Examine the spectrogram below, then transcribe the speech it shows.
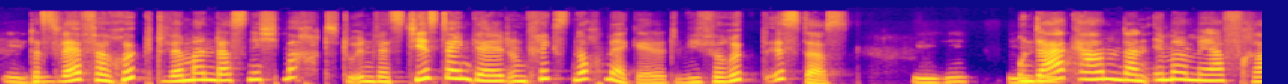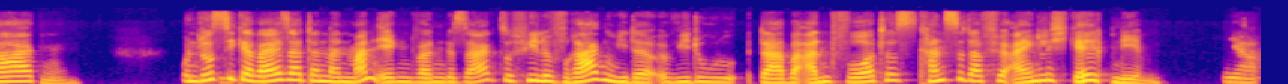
Mhm. Das wäre verrückt, wenn man das nicht macht. Du investierst dein Geld und kriegst noch mehr Geld. Wie verrückt ist das? Mhm. Und da mhm. kamen dann immer mehr Fragen. Und lustigerweise hat dann mein Mann irgendwann gesagt, so viele Fragen, wie, da, wie du da beantwortest, kannst du dafür eigentlich Geld nehmen. Ja.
